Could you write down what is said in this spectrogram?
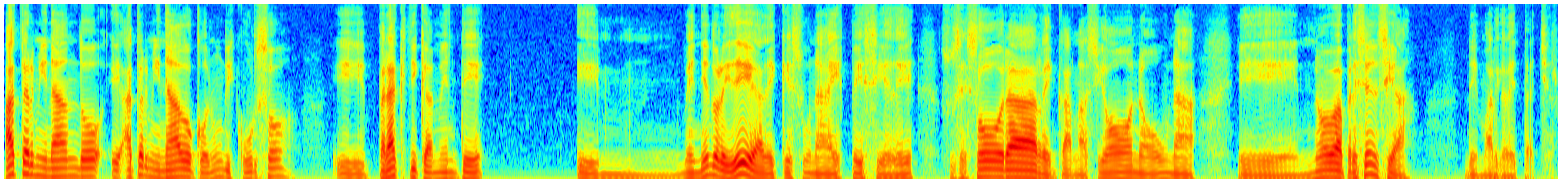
ha, terminando, eh, ha terminado con un discurso eh, prácticamente em, vendiendo la idea de que es una especie de sucesora, reencarnación o una eh, nueva presencia de Margaret Thatcher.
